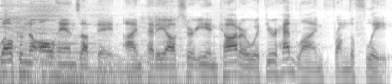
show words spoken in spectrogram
Welcome to All Hands Update. I'm Petty Officer Ian Cotter with your headline from the fleet.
